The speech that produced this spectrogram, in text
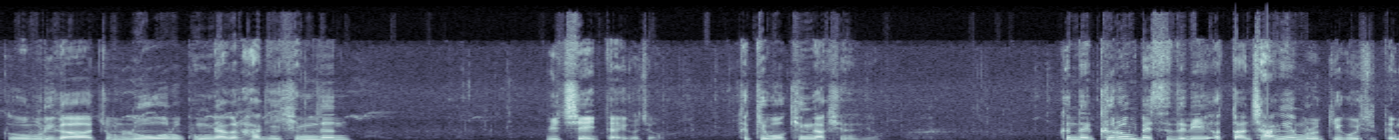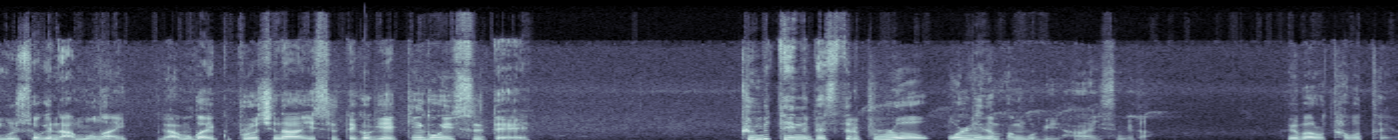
그 우리가 좀 루어로 공략을 하기 힘든 위치에 있다 이거죠. 특히 워킹 낚시는요. 근데 그런 베스들이 어떤 장애물을 끼고 있을 때 물속에 나무나 있- 나무가 있고 브러쉬나 있을 때 거기에 끼고 있을 때 그 밑에 있는 베스들을 불러 올리는 방법이 하나 있습니다. 그게 바로 타버터예요.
